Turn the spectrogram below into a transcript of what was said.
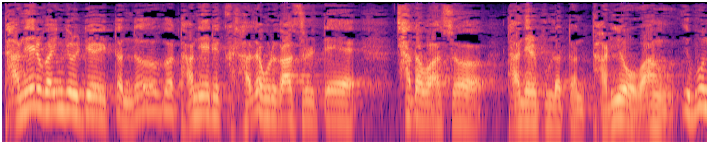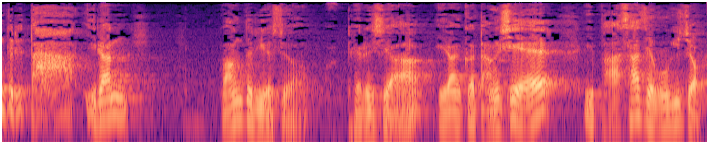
다니엘과 연결되어 있던 너가 다니엘이 사자굴에 갔을 때 찾아와서 다니엘 불렀던 다리오 왕 이분들이 다 이란 왕들이었어요. 페르시아 이란 그 당시에 이 바사 제국이죠.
